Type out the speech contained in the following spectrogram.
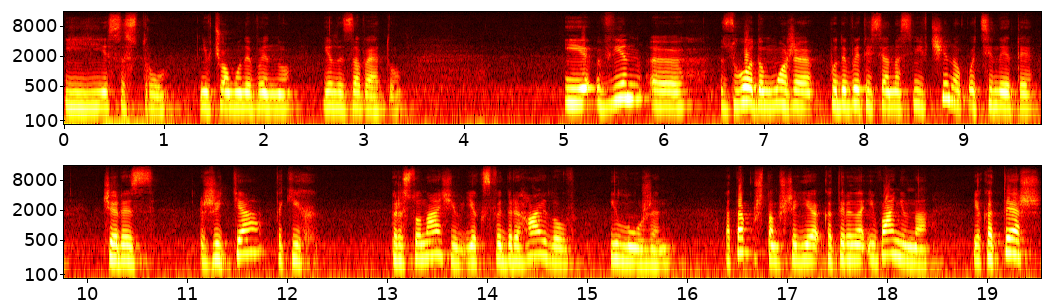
і її сестру, ні в чому не винну Єлизавету. І він е, згодом може подивитися на свій вчинок, оцінити через життя таких персонажів, як Свидригайлов і Лужин. А також там ще є Катерина Іванівна, яка теж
